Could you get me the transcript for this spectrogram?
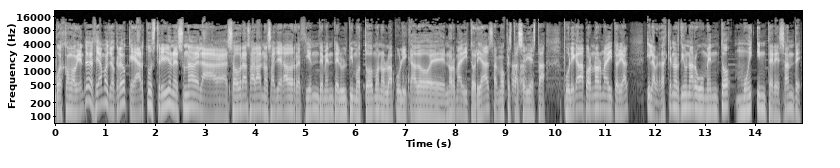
Pues como bien te decíamos, yo creo que Artus Tribune es una de las obras, ahora nos ha llegado recientemente el último tomo, nos lo ha publicado eh, Norma Editorial, sabemos que esta Ajá. serie está publicada por Norma Editorial y la verdad es que nos dio un argumento muy interesante.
